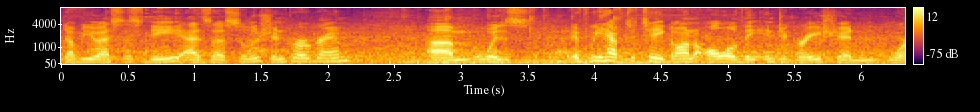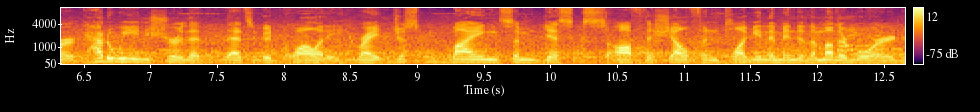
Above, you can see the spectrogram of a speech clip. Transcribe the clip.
WSSD as a solution program um, was if we have to take on all of the integration work, how do we ensure that that's a good quality, right? Just buying some disks off the shelf and plugging them into the motherboard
